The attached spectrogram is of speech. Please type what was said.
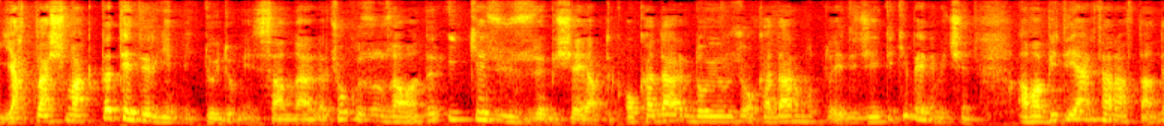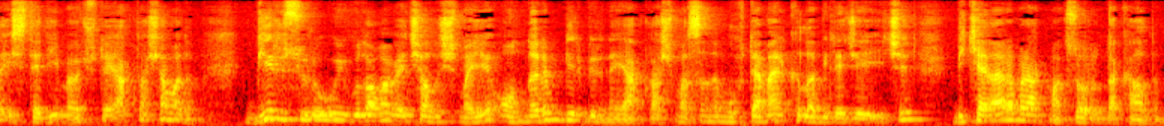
yaklaşmakta tedirginlik duydum insanlarla. Çok uzun zamandır ilk kez yüz yüze bir şey yaptık. O kadar doyurucu, o kadar mutlu ediciydi ki benim için. Ama bir diğer taraftan da istediğim ölçüde yaklaşamadım. Bir sürü uygulama ve çalışmayı onların birbirine yaklaşmasını muhtemel kılabileceği için bir kenara bırakmak zorunda kaldım.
